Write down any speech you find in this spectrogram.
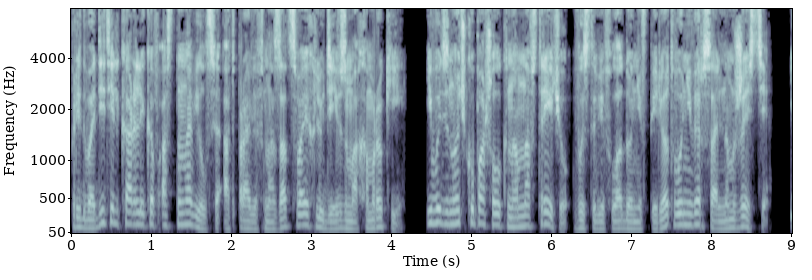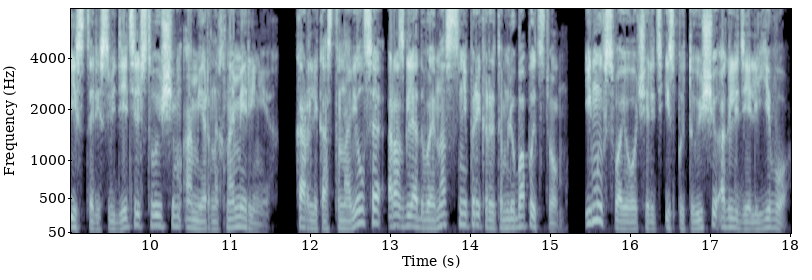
предводитель карликов остановился, отправив назад своих людей взмахом руки, и в одиночку пошел к нам навстречу, выставив ладони вперед в универсальном жесте, истори свидетельствующим о мирных намерениях. Карлик остановился, разглядывая нас с неприкрытым любопытством, и мы, в свою очередь, испытующе оглядели его.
